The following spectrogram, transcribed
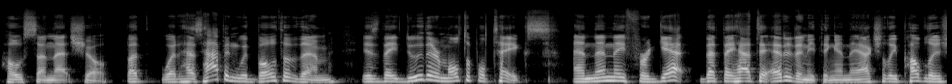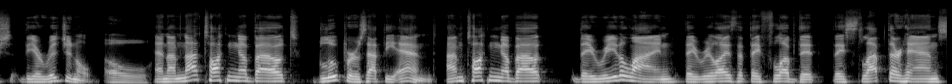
hosts on that show. But what has happened with both of them is they do their multiple takes and then they forget that they had to edit anything and they actually publish the original. Oh. And I'm not talking about bloopers at the end. I'm talking about they read a line, they realize that they flubbed it, they slap their hands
